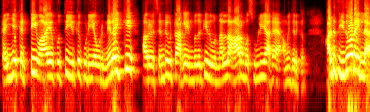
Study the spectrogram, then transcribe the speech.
கையை கட்டி வாயை புத்தி இருக்கக்கூடிய ஒரு நிலைக்கு அவர்கள் சென்று விட்டார்கள் என்பதற்கு இது ஒரு நல்ல ஆரம்ப சுள்ளியாக அமைந்திருக்கிறது. அடுத்து இதோட இல்லை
